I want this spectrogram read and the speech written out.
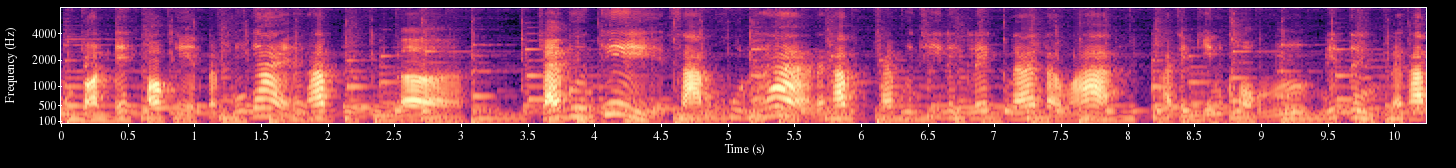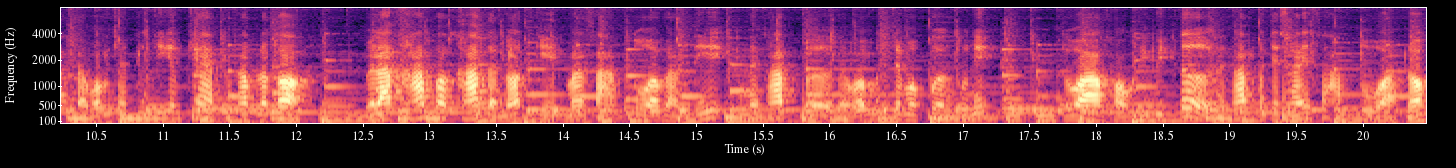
วงจร XOR gate แบบง่ายๆนะครับ เอ่อใช้พื้นที่3คูณ5นะครับ ใช้พื้นที่เล็กๆนะ แต่ว่าอาจจะกินของนิดนึงนะครับ แต่ว่ามันใช้พื้นที่แคบๆนะครับ แล้วก็ เวลาคราฟก็คราฟแต่น็อตเกตมา 3 ตัวแบบนี้นะครับเออแต่ว่ามันจะมาเปลืองตัวนี้ตัวของลิมิเตอร์นะครับ มันจะใช้ 3 ตัวเนาะ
